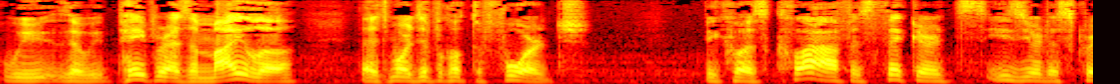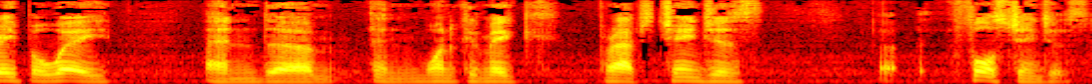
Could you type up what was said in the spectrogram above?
we that we paper as a mila that it's more difficult to forge because cloth is thicker, it's easier to scrape away, and um, and one could make perhaps changes, uh, false changes.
